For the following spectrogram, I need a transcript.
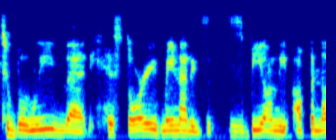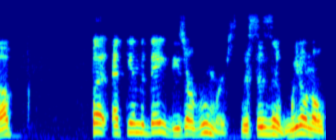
to believe that his story may not ex- be on the up and up. But at the end of the day, these are rumors. This isn't. We don't know.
